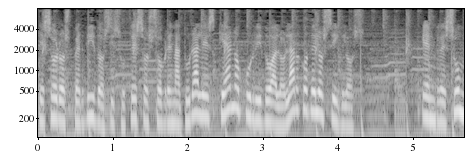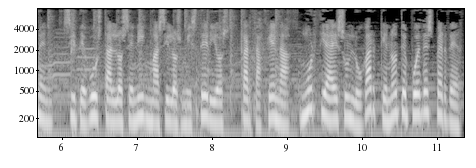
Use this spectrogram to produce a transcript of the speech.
tesoros perdidos y sucesos sobrenaturales que han ocurrido a lo largo de los siglos. En resumen, si te gustan los enigmas y los misterios, Cartagena, Murcia es un lugar que no te puedes perder.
